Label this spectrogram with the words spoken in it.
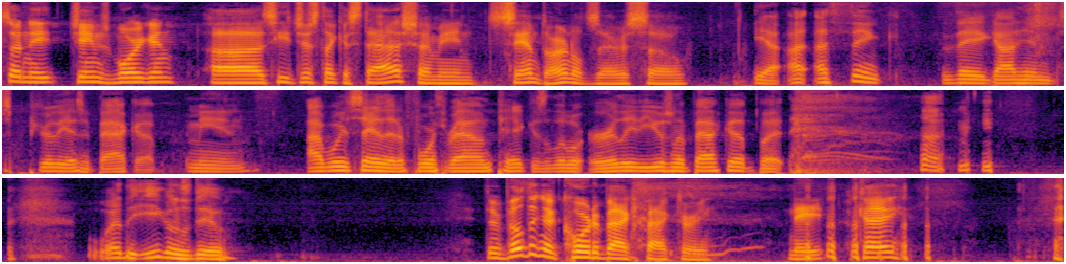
So Nate, James Morgan, uh, is he just like a stash? I mean, Sam Darnold's there, so Yeah, I, I think they got him just purely as a backup. I mean, I would say that a fourth round pick is a little early to use on a backup, but I mean, what did the Eagles do? they're building a quarterback factory. Nate, okay?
